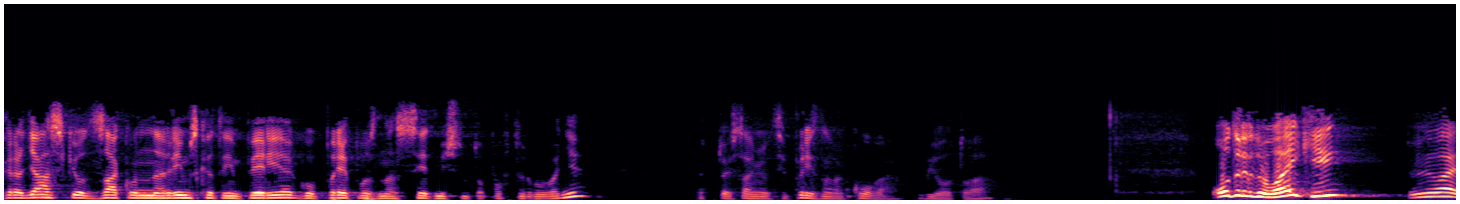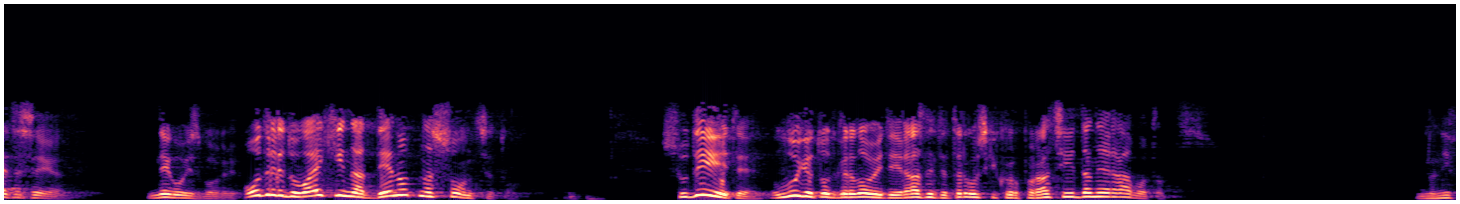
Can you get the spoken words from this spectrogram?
граѓанскиот закон на Римската империја го препозна седмичното повторување, тој самиот си признава кога било тоа, одредувајки, внимавајте сега, негови избори, одредувајки на денот на сонцето, судиите, луѓето од градовите и разните трговски корпорации да не работат. На нив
